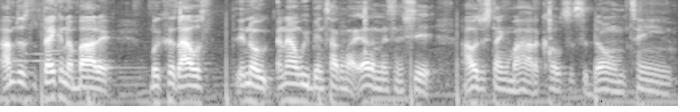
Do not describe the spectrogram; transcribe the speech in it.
I'm just thinking about it because I was, you know, and now we've been talking about elements and shit. I was just thinking about how the Colts is a dome team,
